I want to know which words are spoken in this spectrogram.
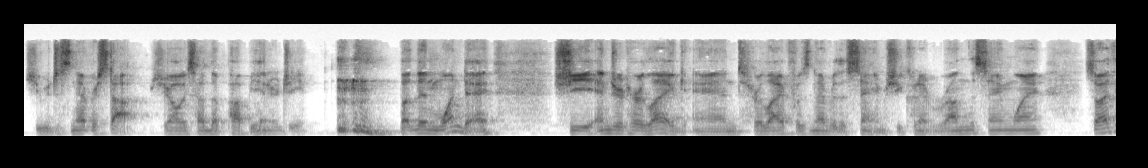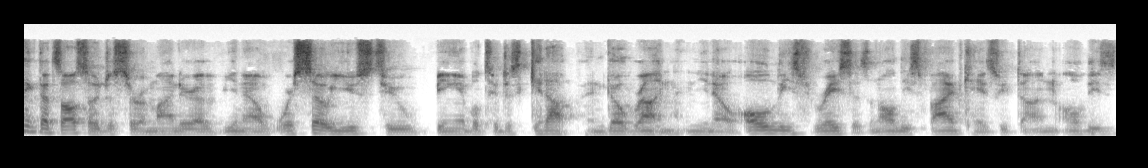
She would just never stop. She always had the puppy energy. but then one day, she injured her leg, and her life was never the same. She couldn't run the same way. So I think that's also just a reminder of, you know, we're so used to being able to just get up and go run. And, you know, all these races and all these 5Ks we've done, all these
